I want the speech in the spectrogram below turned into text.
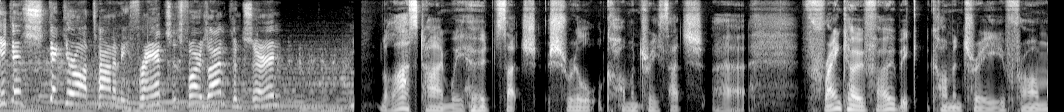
You can stick your autonomy, France, as far as I'm concerned. The last time we heard such shrill commentary, such uh, Francophobic commentary from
